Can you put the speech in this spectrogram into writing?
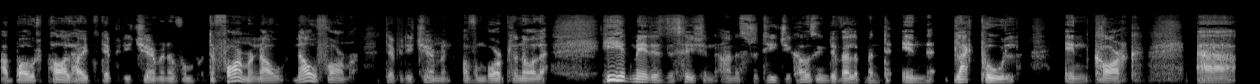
about Paul Hyde, the deputy chairman of the former now now former deputy chairman of An Pleanála. He had made his decision on a strategic housing development in Blackpool in Cork uh,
